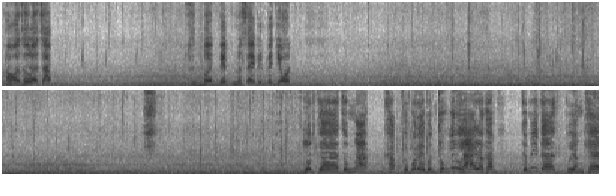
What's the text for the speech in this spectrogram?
เขาเอาโทรศัพท์หรือเปิดเน็ตมาใส่เป็นประโยชน์รถก็จนมากครับกับอะไรบรรทุกยังหลายแล้วครับ จะมีแต่เพียงแค่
